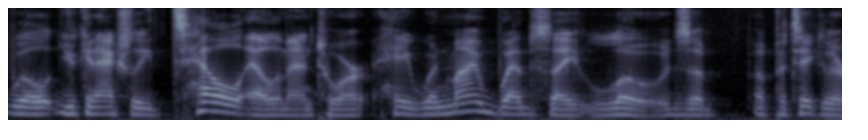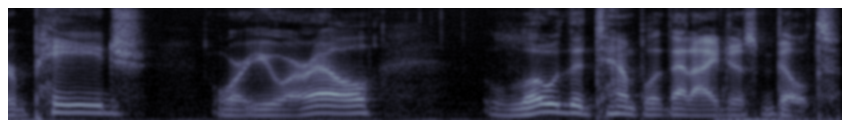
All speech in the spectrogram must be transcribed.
will you can actually tell Elementor, hey, when my website loads a, a particular page or URL, load the template that I just built,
